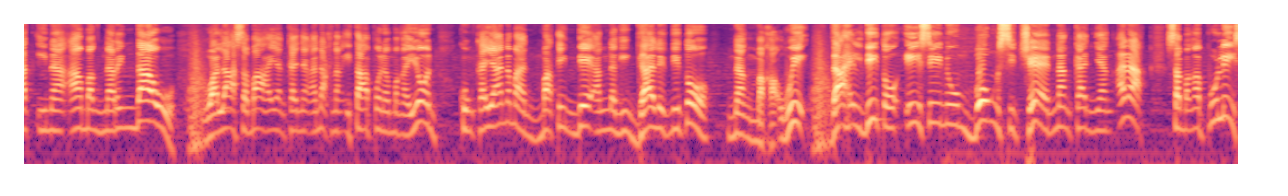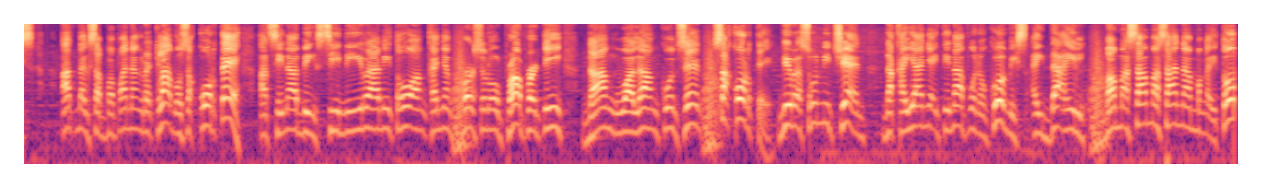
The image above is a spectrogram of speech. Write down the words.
at inaamag na rin daw. Wala sa bahay ang kanyang anak nang itapo ng mga yon kung kaya naman matindi ang naging galit nito nang makauwi. Dahil dito, isinumbong si Chen ng kanyang anak sa mga pulis at nagsampa pa ng reklamo sa korte at sinabing sinira nito ang kanyang personal property nang walang consent. Sa korte, nirason ni Chen na kaya niya itinapon ang comics ay dahil mamasama-sa na ang mga ito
